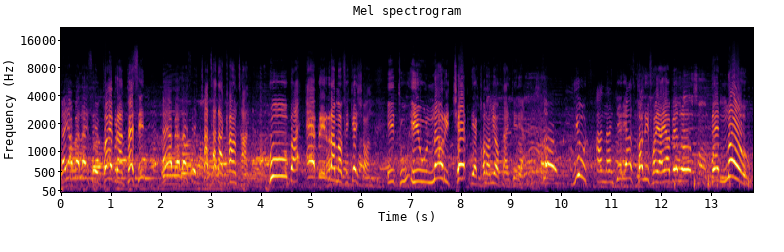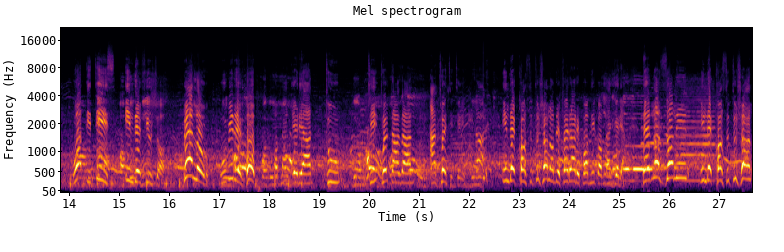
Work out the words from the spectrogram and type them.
Yaya Bello is a vibrant person. Yaya Bello is a chartered accountant who by every ramification, it will, he will now reshape the economy of Nigeria. So youth and Nigerians calling for Yaya Bello, they know what it is in the future. Bello will be the hope of Nigeria to 2023. In the Constitution of the Federal Republic of Nigeria, there is no zoning in the Constitution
